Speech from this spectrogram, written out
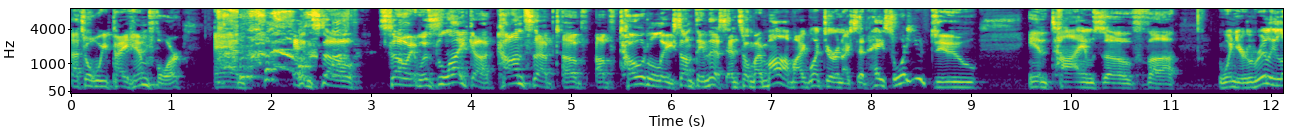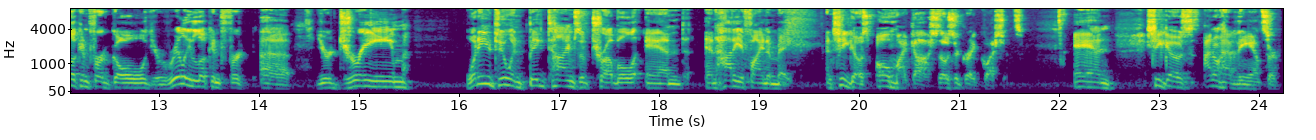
That's what we pay him for. And and so so it was like a concept of of totally something this. And so my mom i went to her and i said hey so what do you do in times of uh, when you're really looking for a goal, you're really looking for uh, your dream. What do you do in big times of trouble, and and how do you find a mate? And she goes, "Oh my gosh, those are great questions." And she goes, I don't have the answer,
